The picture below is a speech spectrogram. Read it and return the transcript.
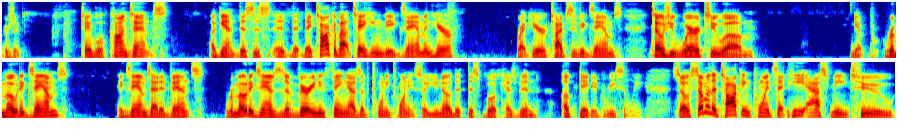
there's a table of contents again this is they talk about taking the exam in here right here types of exams tells you where to um yeah remote exams exams at events. remote exams is a very new thing as of 2020. So you know that this book has been updated recently. So some of the talking points that he asked me to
